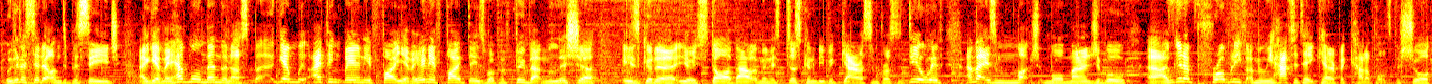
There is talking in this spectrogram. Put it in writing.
We're going to set it onto Besiege. Again, they have more men than us, but again, we, I think they only have five, yeah, they only have five days worth of food. That militia is going to, you know, starve out, and then it's just going to be the garrison for us to deal with, and that is much more manageable. Uh, I'm going to probably, I mean, we have to take care of the catapults for sure.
